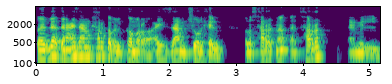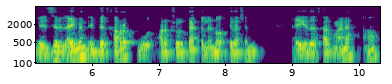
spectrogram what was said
طيب لا ده أنا عايز أعمل حركة بالكاميرا. عايز أعمل شغل حلو. خلاص حرك اتحرك اعمل بالزر الايمن ابدأ اتحرك وحرك الشغل بتاعك. خلينا نقف كده عشان يقدر يتحرك معانا. اهو.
